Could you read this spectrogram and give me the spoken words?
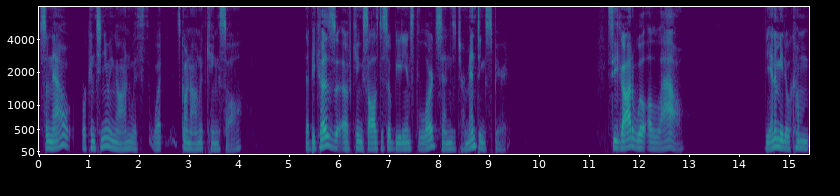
So now we're continuing on with what's going on with King Saul that because of King Saul's disobedience, the Lord sends a tormenting spirit. See, God will allow the enemy to come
